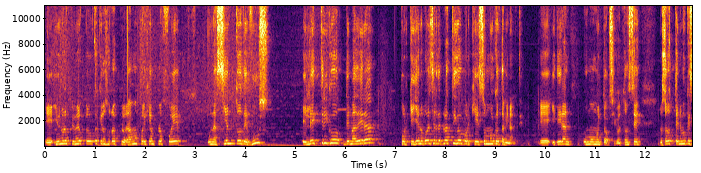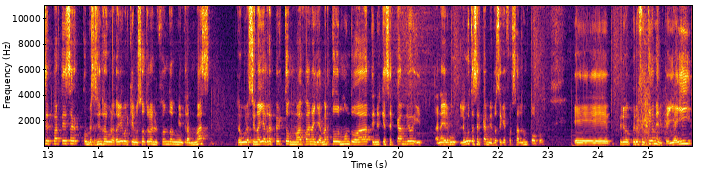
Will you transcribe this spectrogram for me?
Eh, y uno de los primeros productos que nosotros exploramos, por ejemplo, fue un asiento de bus eléctrico de madera, porque ya no pueden ser de plástico porque son muy contaminantes eh, y tiran humo muy tóxico. Entonces, nosotros tenemos que ser parte de esa conversación regulatoria porque nosotros, en el fondo, mientras más regulación hay al respecto, más van a llamar todo el mundo a tener que hacer cambios y a nadie le, gusta hacer cambios, entonces hay que forzarlo un poco. Eh, pero, pero efectivamente, y ahí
